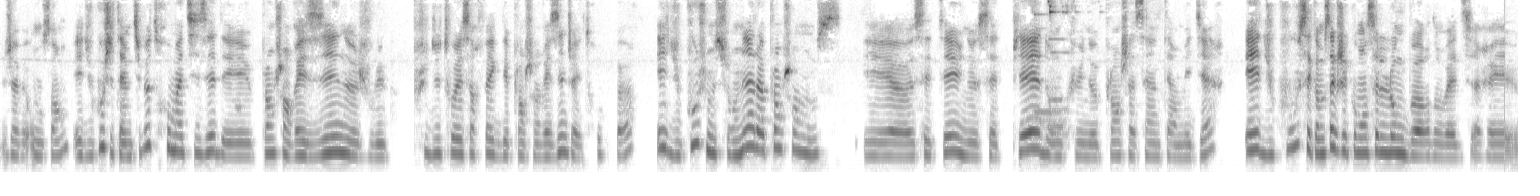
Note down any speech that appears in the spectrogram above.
j'avais 11 ans, et du coup j'étais un petit peu traumatisée des planches en résine, je voulais plus du tout aller surfer avec des planches en résine, j'avais trop peur. Et du coup, je me suis remis à la planche en mousse. Et euh, c'était une 7 pieds, donc une planche assez intermédiaire. Et du coup, c'est comme ça que j'ai commencé le longboard, on va dire. Et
